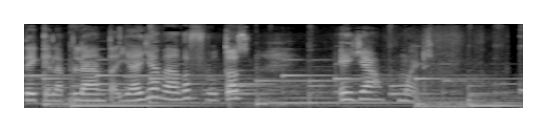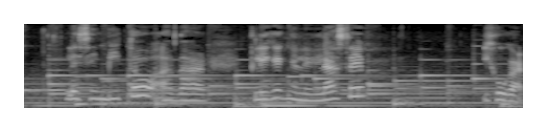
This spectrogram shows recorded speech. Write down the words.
de que la planta ya haya dado frutos, ella muere. Les invito a dar clic en el enlace y jugar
